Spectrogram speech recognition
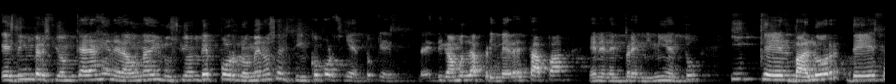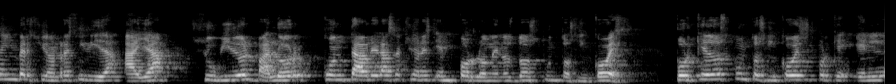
esa inversión que haya generado una dilución de por lo menos el 5%, que es, digamos, la primera etapa en el emprendimiento, y que el valor de esa inversión recibida haya subido el valor contable de las acciones en por lo menos 2.5 veces. ¿Por qué 2.5 veces? Porque en,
